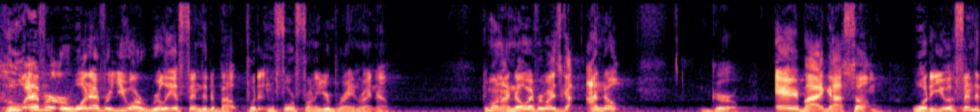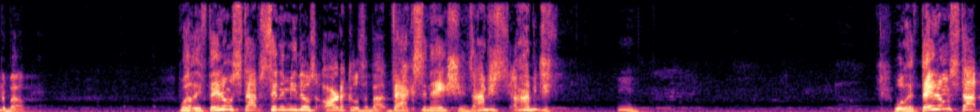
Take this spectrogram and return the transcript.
whoever or whatever you are really offended about, put it in the forefront of your brain right now. Come on, I know everybody's got, I know, girl, everybody got something. What are you offended about? Well, if they don't stop sending me those articles about vaccinations, I'm just, I'm just, hmm. Well, if they don't stop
